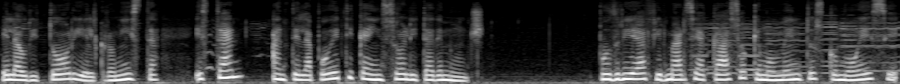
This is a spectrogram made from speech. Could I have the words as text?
el auditor y el cronista están ante la poética insólita de Munch. ¿Podría afirmarse acaso que momentos como ese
